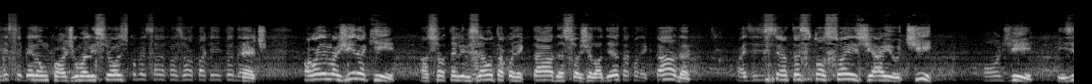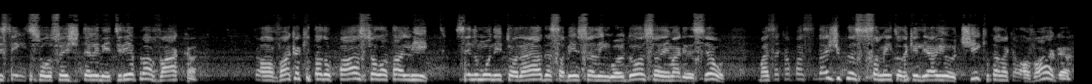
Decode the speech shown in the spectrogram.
receberam um código malicioso e começaram a fazer o um ataque na internet. Agora imagina que a sua televisão está conectada, a sua geladeira está conectada, mas existem até situações de IoT onde existem soluções de telemetria para vaca. A vaca que está no pasto, ela está ali sendo monitorada, sabendo se ela engordou, se ela emagreceu, mas a capacidade de processamento daquele IoT que está naquela vaga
